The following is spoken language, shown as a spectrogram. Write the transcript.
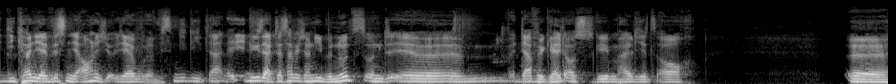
die können ja wissen ja auch nicht, ja, wissen die die da? Wie gesagt, das habe ich noch nie benutzt und äh, dafür Geld auszugeben halte ich jetzt auch äh,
